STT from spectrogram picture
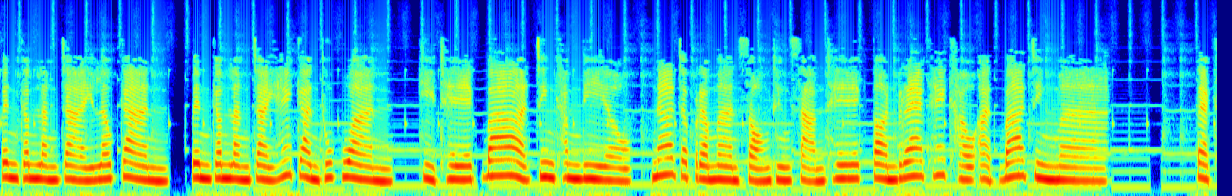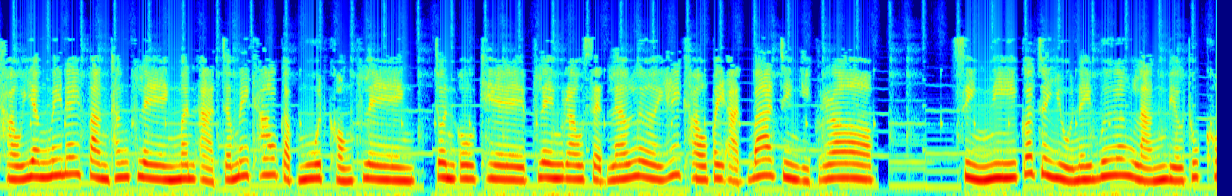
เป็นกำลังใจแล้วกัน เป็นกำลังใจให้กันทุกวัน กี่เทคบ้าจริงคำเดียว น่าจะประมาณ 2-3 เทค ตอนแรกให้เขาอัดบ้าจริงมาแต่เขายังไม่ได้ฟังทั้งเพลงมันอาจจะไม่เข้ากับมูดของเพลง จนโอเค เพลงเราเสร็จแล้วเลยให้เขาไปอัดบ้าจริงอีกรอบ สิ่งนี้ก็จะอยู่ในเบื้องหลังเดี๋ยวทุกค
